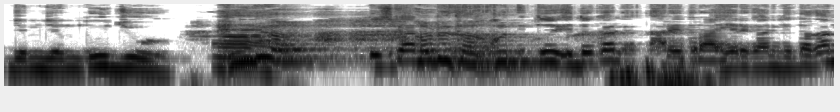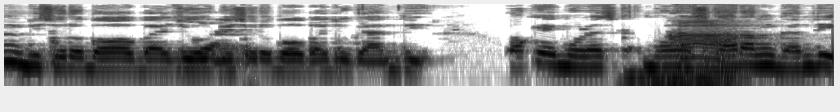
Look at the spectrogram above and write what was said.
jam-jam 7. Iya. Terus kan Aduh takut. itu itu kan hari terakhir kan kita kan disuruh bawa baju, disuruh bawa baju ganti. Oke, mulai mulai Ah. sekarang ganti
